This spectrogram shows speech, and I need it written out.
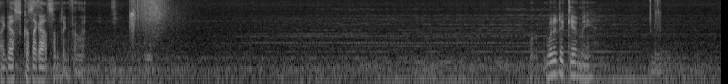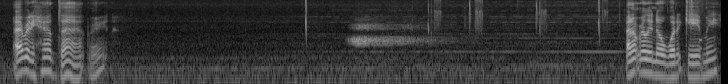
I guess because I got something from it. What did it give me? I already had that, right? I don't really know what it gave me.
